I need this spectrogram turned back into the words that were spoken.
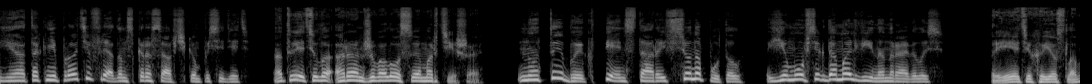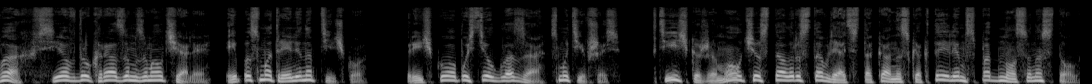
«Я так не против рядом с красавчиком посидеть», — ответила оранжеволосая Мартиша. «Но ты, бык, пень старый, все напутал. Ему всегда Мальвина нравилась». При этих ее словах все вдруг разом замолчали и посмотрели на птичку. Кричко опустил глаза, смутившись. Птичка же молча стал расставлять стаканы с коктейлем с подноса на стол.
